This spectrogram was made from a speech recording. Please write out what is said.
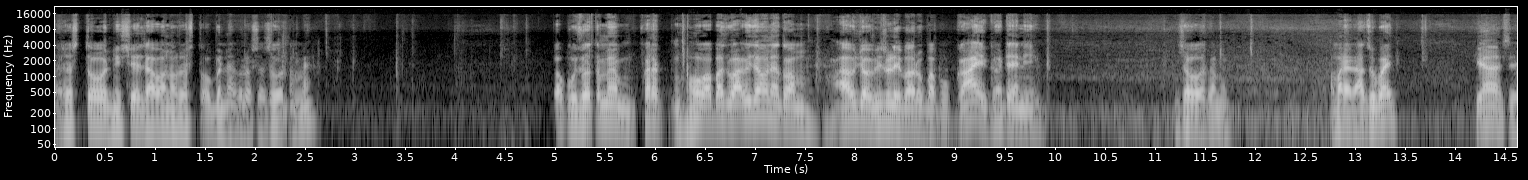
રસ્તો નીચે જવાનો રસ્તો બનાવેલો છે જો તમે. બાપુ જો તમે ફરક હો આ બાજુ આવી જાવ ને તો આમ આવજો વીજળી બારું બાપુ. કાંઈ ઘટે નહીં. જુઓ તમે. અમારા રાજુભાઈ, ક્યાં છે?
